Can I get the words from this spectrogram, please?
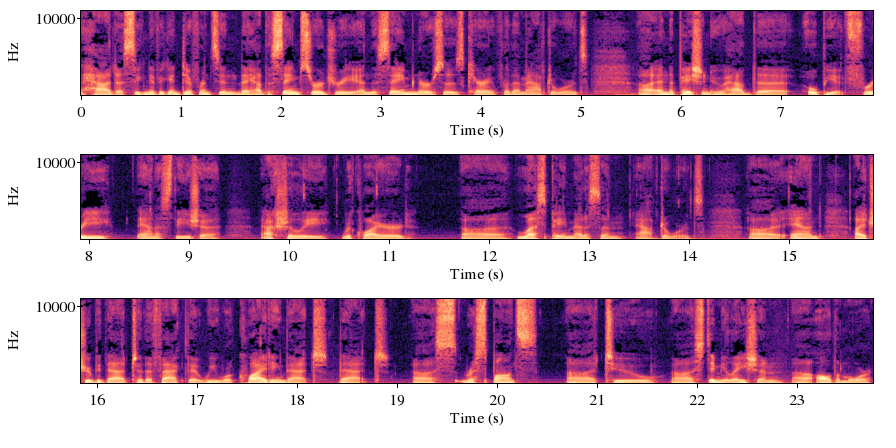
had a significant difference in they had the same surgery and the same nurses caring for them afterwards. Uh, and the patient who had the opiate free anesthesia actually required uh, less pain medicine afterwards. Uh, and I attribute that to the fact that we were quieting that that uh, response uh, to uh, stimulation uh, all the more.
